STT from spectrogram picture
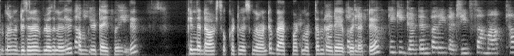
ఇప్పుడు మనకు డిజైనర్ బ్లౌజ్ అనేది కంప్లీట్ అయిపోయింది కింద డాట్స్ ఒక్కటి వేసుకున్నామంటే బ్యాక్ పార్ట్ మొత్తం రెడీ అయిపోయినట్టే है कि गर्दन पर एक अजीब सा मार्क था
